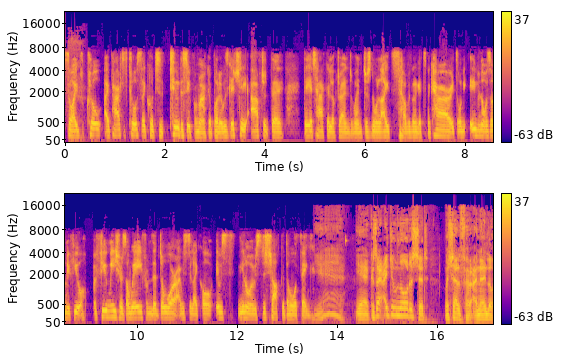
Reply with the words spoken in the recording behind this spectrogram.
So I clo- I parked as close as I could to, to the supermarket, but it was literally after the the attack. I looked around and went, "There's no lights. How am I going to get to my car?" It's only even though it was only a few a few meters away from the door. I was still like, "Oh, it was you know, it was the shock of the whole thing." Yeah, yeah, because I, I do notice it myself, uh, and I lo-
